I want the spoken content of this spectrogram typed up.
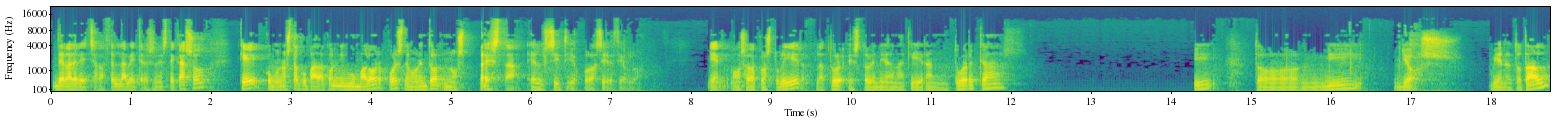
de la derecha, la celda B3 en este caso, que como no está ocupada con ningún valor, pues de momento nos presta el sitio, por así decirlo. Bien, vamos a construir. esto venían aquí, eran tuercas y tornillos. Bien, el total,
